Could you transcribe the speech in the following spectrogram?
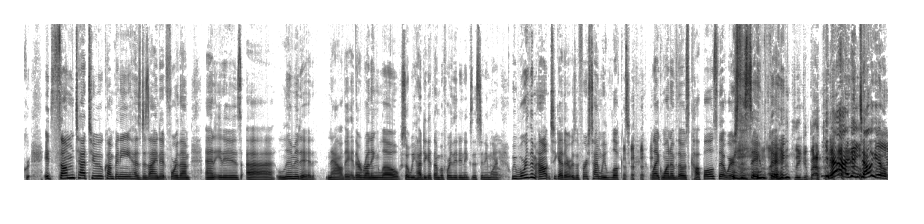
Gr- it's some tattoo company has designed it for them, and it is uh limited now. They they're running low, so we had to get them before they didn't exist anymore. We wore them out together. It was the first time we looked like one of those couples that wears the Uh, same thing. think about that. Yeah, I didn't tell you.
